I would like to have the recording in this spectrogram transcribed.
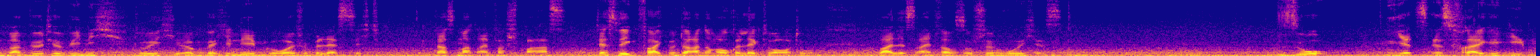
Und man wird hier wenig durch irgendwelche Nebengeräusche belästigt. Das macht einfach Spaß. Deswegen fahre ich unter anderem auch Elektroauto, weil es einfach so schön ruhig ist. So, jetzt ist freigegeben.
